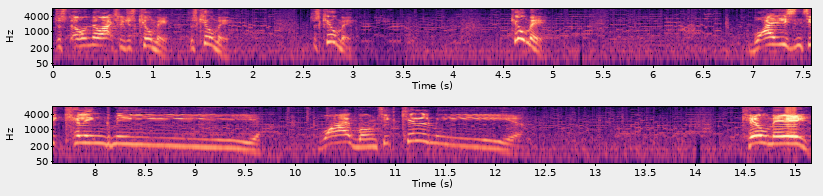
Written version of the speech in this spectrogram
Just, oh no, actually, just kill me. Just kill me. Just kill me. Kill me. Why isn't it killing me? Why won't it kill me? Kill me!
